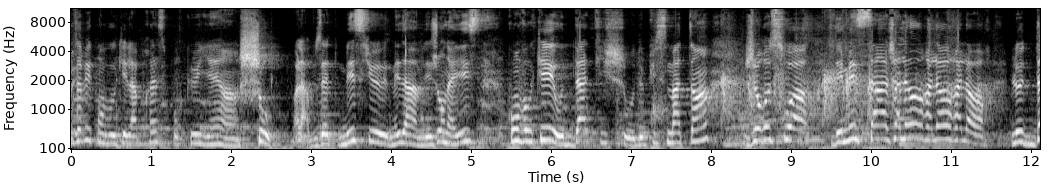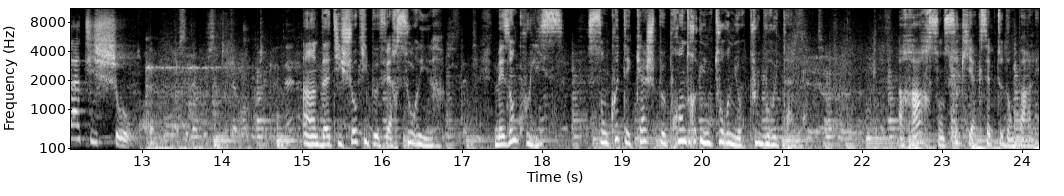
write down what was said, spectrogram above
Vous avez convoqué la presse pour qu'il y ait un show. Voilà, vous êtes, messieurs, mesdames, les journalistes, convoqués au Dati Show. Depuis ce matin, je reçois des messages. Alors, alors, alors, le Dati Show. Un Dati Show qui peut faire sourire. Mais en coulisses, son côté cash peut prendre une tournure plus brutale. Rares sont ceux qui acceptent d'en parler.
